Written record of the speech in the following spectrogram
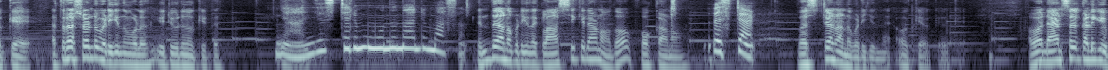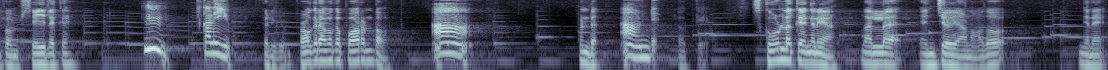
ഓക്കെ. എത്ര വർഷമായിട്ട് പഠിക്കുന്നു മോൾ യൂട്യൂബിൽ നോക്കിയിട്ട്? ഞാൻ ജസ്റ്റ് ഒരു മൂന്ന് നാല് മാസം. എന്താണ് പഠിക്കുന്നത്? ക്ലാസിക്കലാണോ അതോ ഫോക്കാണോ വെസ്റ്റേൺ വെസ്റ്റേൺ ആണ് പഠിക്കുന്നത്. ഓക്കെ ഓക്കെ ഓക്കെ അപ്പോൾ ഡാൻസ് ഒക്കെ കളിക്കും ഇപ്പം സ്റ്റേജിലൊക്കെ കളിക്കും കളിക്കും. കളിക്കും പ്രോഗ്രാമൊക്കെ പോറണ്ടോ ആ. ഉണ്ട്? ആ ഉണ്ട്. ഓക്കെ സ്കൂളിലൊക്കെ എങ്ങനെയാ? നല്ല എൻജോയ് ആണോ? അതോ ഇങ്ങനെ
